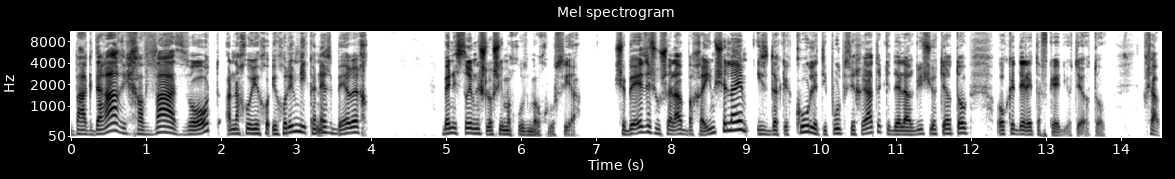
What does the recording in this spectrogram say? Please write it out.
בהגדרה הרחבה הזאת, אנחנו יכול, יכולים להיכנס בערך בין 20 ל-30 אחוז מהאוכלוסייה. שבאיזשהו שלב בחיים שלהם יזדקקו לטיפול פסיכיאטרי כדי להרגיש יותר טוב או כדי לתפקד יותר טוב. עכשיו,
